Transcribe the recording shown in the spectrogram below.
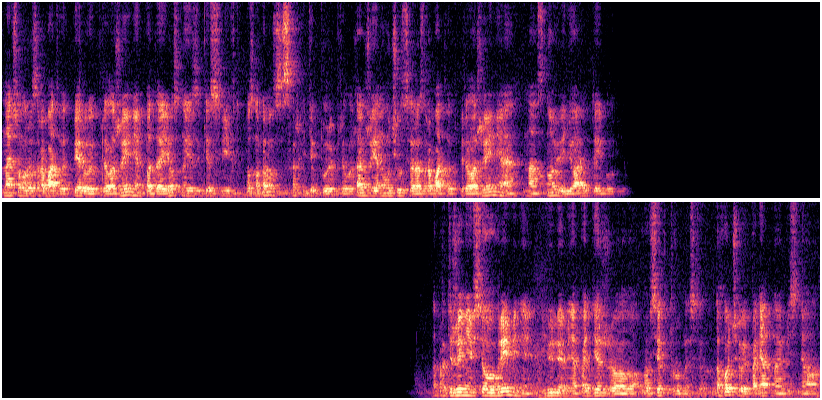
Начал разрабатывать первые приложения под iOS на языке Swift, познакомился с архитектурой приложения. Также я научился разрабатывать приложения на основе UI Table На протяжении всего времени Юлия меня поддерживала во всех трудностях, доходчиво и понятно объясняла.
